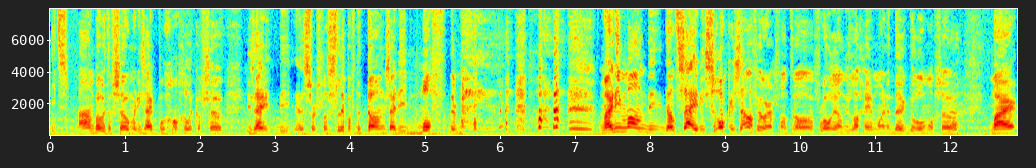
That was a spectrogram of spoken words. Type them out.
iets aanbood of zo, maar die zei per ongeluk of zo. Die zei, die, een soort van slip of the tongue, zei die mof erbij. maar die man die dat zei, die schrok er zelf heel erg van. Terwijl Florian, die lag helemaal in een deuk erom of zo. Ja. Maar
